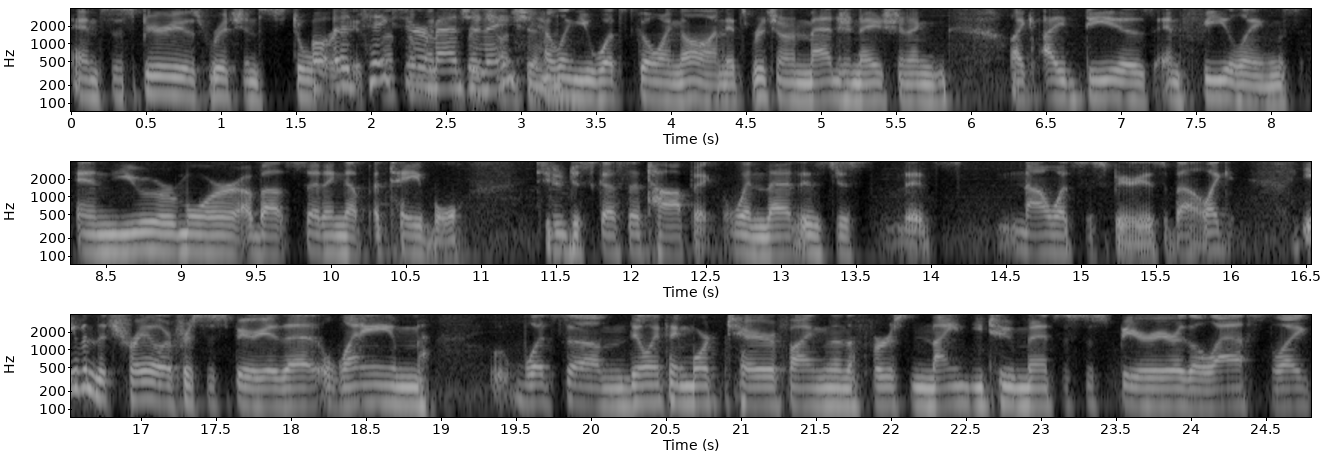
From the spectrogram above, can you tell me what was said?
And Suspiria is rich in story. Well, it It's takes so your much rich on imagination. telling you what's going on. It's rich on imagination and like ideas and feelings. And you're more about setting up a table to discuss a topic when that is just it's not what Suspiria is about. Like even the trailer for Suspiria, that lame what's um the only thing more terrifying than the first 92 minutes of Suspiria or the last like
